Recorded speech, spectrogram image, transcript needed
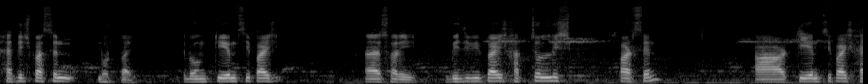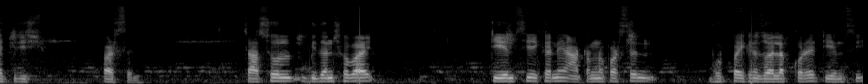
সাঁত্রিশ পার্সেন্ট ভোট পায় এবং টিএমসি পায় সরি বিজেপি পায় সাতচল্লিশ পার্সেন্ট আর টিএমসি পায় সাঁত্রিশ পার্সেন্ট। চাষল বিধানসভায় টিএমসি এখানে আটান্ন পার্সেন্ট ভোট পায়, এখানে জয়লাভ করে টিএমসি।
